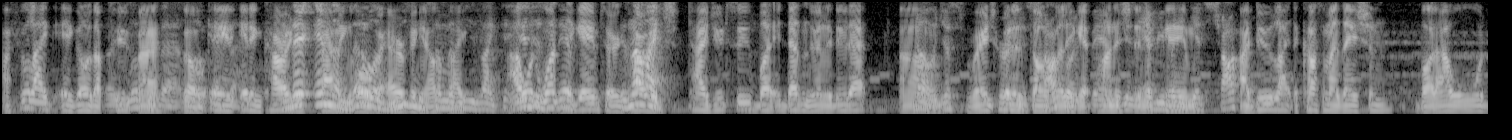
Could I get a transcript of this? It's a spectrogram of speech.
I feel like it goes up Like, too fast, that, so it, it encourages And they're in the spamming over everything else. Like these, like, I would just- want the game to not like- encourage taijutsu, but it doesn't really do that. Um, No, just rage quitters don't really get punished in this game. I do like the customization, but I would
